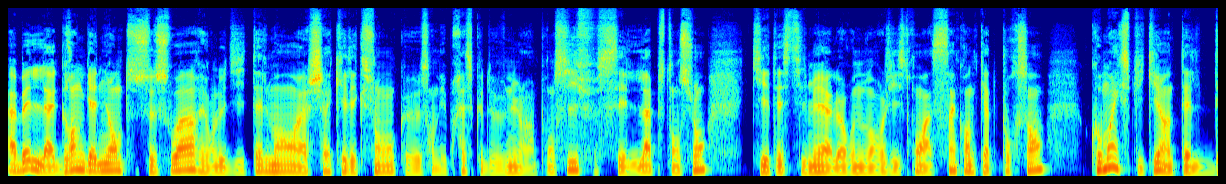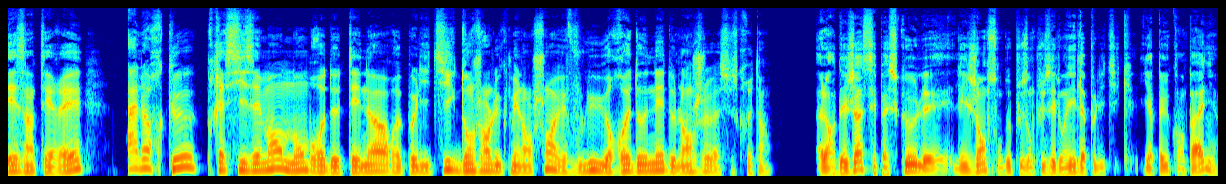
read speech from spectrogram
Abel, la grande gagnante ce soir, et on le dit tellement à chaque élection que c'en est presque devenu un poncif, c'est l'abstention qui est estimée à l'heure où nous enregistrons à 54%. Comment expliquer un tel désintérêt alors que, précisément, nombre de ténors politiques, dont Jean-Luc Mélenchon, avait voulu redonner de l'enjeu à ce scrutin? Alors déjà, c'est parce que les, les gens sont de plus en plus éloignés de la politique. Il n'y a pas eu campagne,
